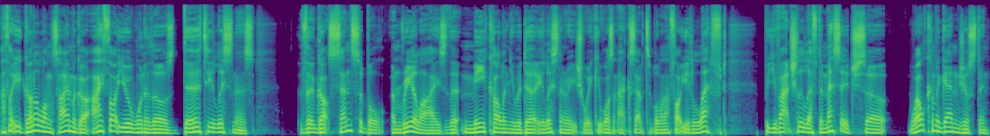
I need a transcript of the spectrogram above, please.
I thought you'd gone a long time ago. I thought you were one of those dirty listeners that got sensible and realised that me calling you a dirty listener each week it wasn't acceptable, and I thought you'd left. But you've actually left a message, so welcome again, Justin.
